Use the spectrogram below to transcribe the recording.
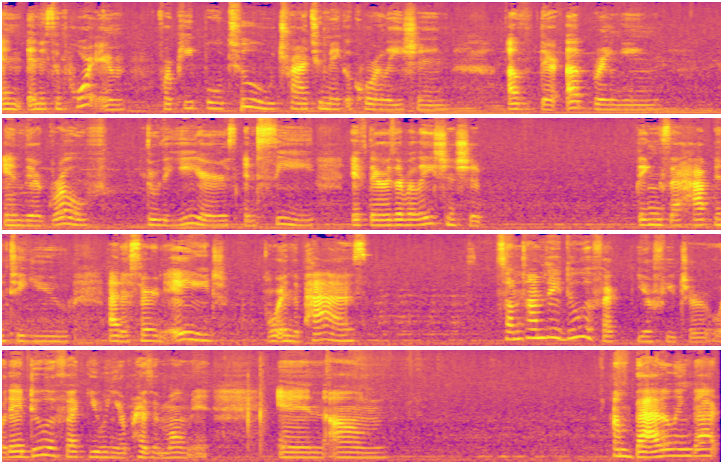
And and it's important for people to try to make a correlation of their upbringing and their growth through the years and see if there is a relationship. Things that happen to you at a certain age or in the past sometimes they do affect your future or they do affect you in your present moment and um i'm battling that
